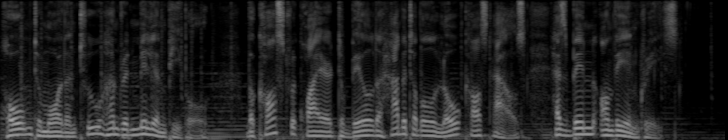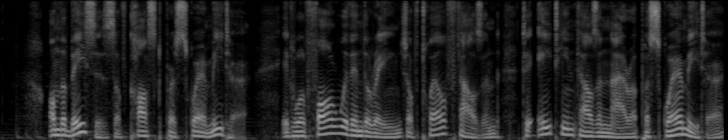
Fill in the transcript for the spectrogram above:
home to more than 200 million people, the cost required to build a habitable low-cost house has been on the increase. On the basis of cost per square meter, it will fall within the range of 12,000 to 18,000 naira per square meter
